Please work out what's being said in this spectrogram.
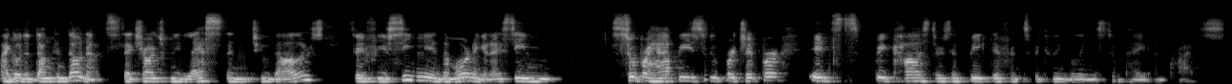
I go to Dunkin' Donuts. They charge me less than $2. So if you see me in the morning and I seem super happy, super chipper, it's because there's a big difference between willingness to pay and price.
